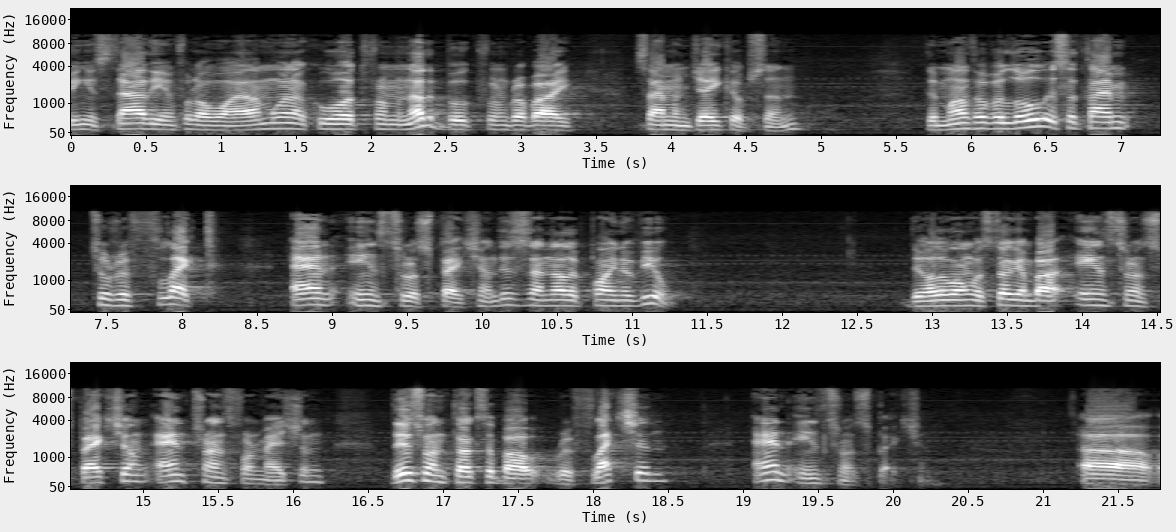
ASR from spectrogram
been studying for a while. I'm going to quote from another book from Rabbi Simon Jacobson. The month of Elul is a time to reflect and introspection. This is another point of view. The other one was talking about introspection and transformation. This one talks about reflection and introspection. Uh,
